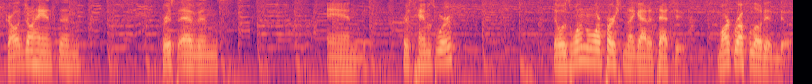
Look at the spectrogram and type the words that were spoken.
Scarlett Johansson, Chris Evans, and Chris Hemsworth. There was one more person that got a tattoo. Mark Ruffalo didn't do it,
